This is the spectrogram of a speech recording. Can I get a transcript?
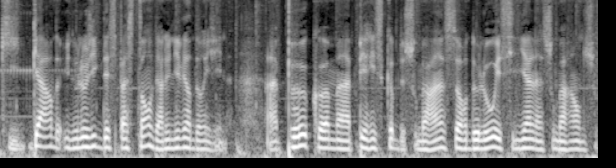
qui garde une logique d'espace-temps vers l'univers d'origine. Un peu comme un périscope de sous-marin sort de l'eau et signale un sous-marin en dessous.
